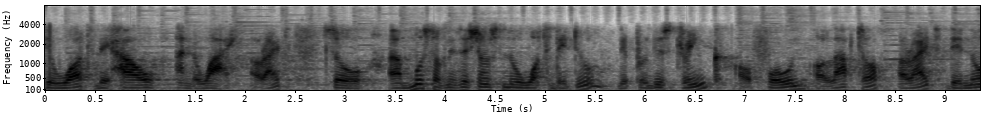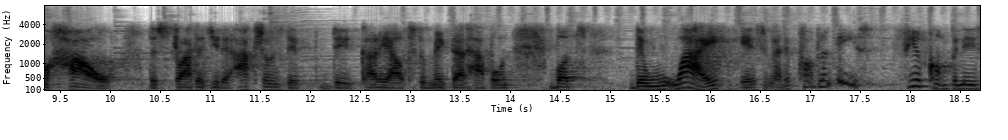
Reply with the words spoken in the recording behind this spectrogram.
the what, the how, and the why, all right? So uh, most organizations know what they do. They produce drink or phone or laptop, all right? They know how, the strategy, the actions they, they carry out to make that happen. But the why is where the problem is few companies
